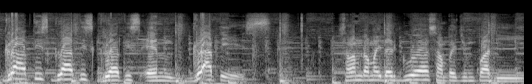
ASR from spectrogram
Gratis gratis gratis and gratis Salam damai dari gua, sampai jumpa di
